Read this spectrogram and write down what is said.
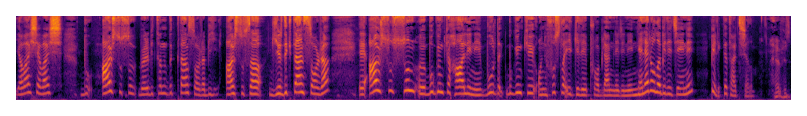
yavaş yavaş bu Arsus'u böyle bir tanıdıktan sonra bir Arsus'a girdikten sonra e, Arsus'un e, bugünkü halini, burada bugünkü o nüfusla ilgili problemlerini, neler olabileceğini birlikte tartışalım. Evet,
